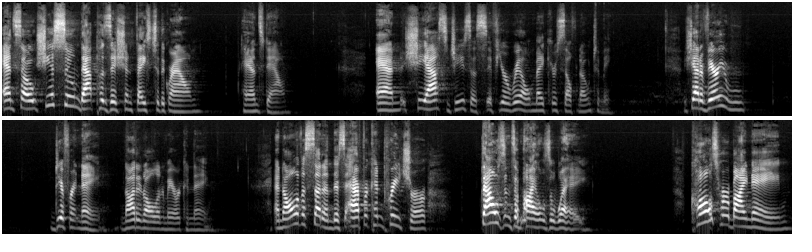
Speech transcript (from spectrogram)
And so she assumed that position, face to the ground, hands down. And she asked Jesus, If you're real, make yourself known to me. She had a very different name, not at all an American name. And all of a sudden, this African preacher, thousands of miles away, calls her by name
